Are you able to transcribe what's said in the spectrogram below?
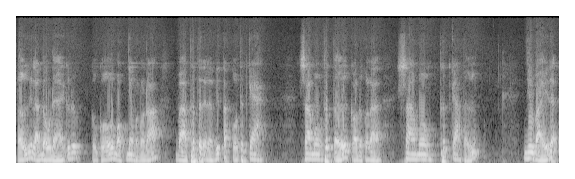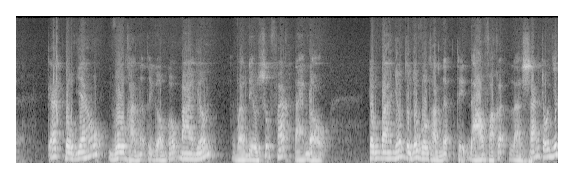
Tử là đồ đệ của đức của, của một nhân vật nào đó và thích ở đây là viết tắt của thích ca. Sa môn thích tử còn được gọi là sa môn thích ca tử. Như vậy đó các tôn giáo vô thần đó thì gồm có ba nhóm và đều xuất phát tạng độ. Trong ba nhóm tôn giáo vô thần đó thì đạo Phật đó, là sáng chói nhất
